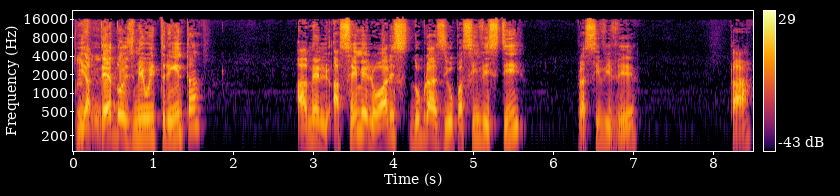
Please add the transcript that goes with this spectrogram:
Perfeito. E até 2030 a, as 100 melhores do Brasil para se investir, para se viver, tá?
